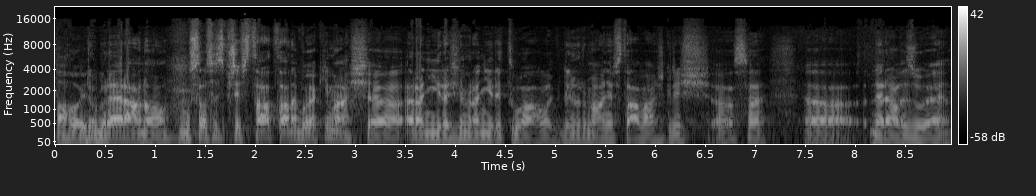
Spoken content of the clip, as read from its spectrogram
Ahoj. Dobré ráno. Musel jsi přivstát, nebo jaký máš eh, ranní režim, ranní rituál, kdy normálně vstáváš, když eh, se eh, nerealizuje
